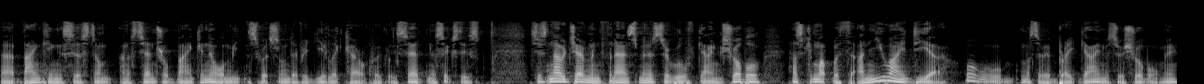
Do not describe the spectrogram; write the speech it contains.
uh, banking system and a central bank, and they all meet in Switzerland every year, like Carroll Quigley said in the 60s. It says now German Finance Minister Wolfgang Schäuble has come up with a new idea. Oh, must have been a bright guy, Mr. Schäuble, eh?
